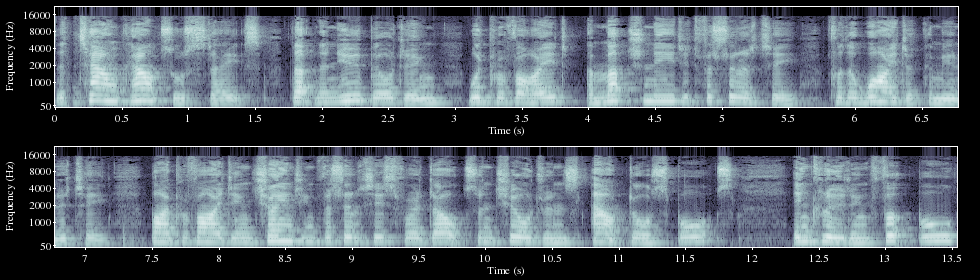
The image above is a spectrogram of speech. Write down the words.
The Town Council states that the new building would provide a much needed facility for the wider community by providing changing facilities for adults and children's outdoor sports, including football,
